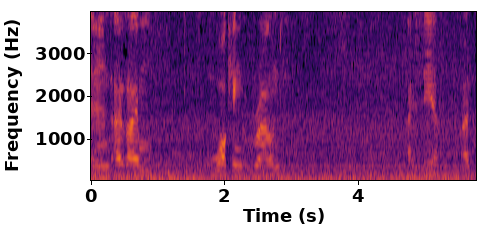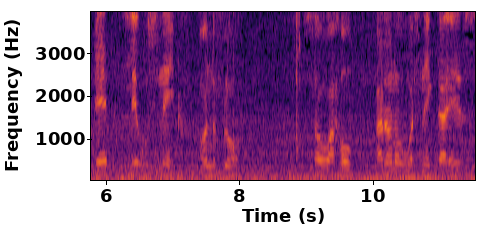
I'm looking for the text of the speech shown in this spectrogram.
And as I'm walking around, I see a, a dead little snake on the floor. So I hope, I don't know what snake that is.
